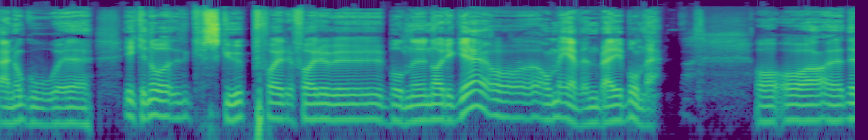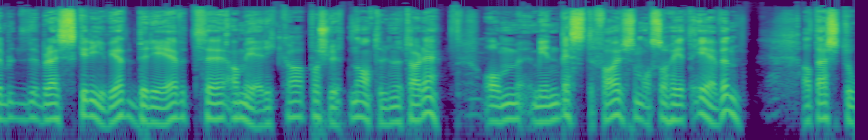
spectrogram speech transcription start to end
være noe god Ikke noe skup for, for Bonde-Norge om Even ble bonde. Og, og det blei skrevet et brev til Amerika på slutten av 1800-tallet om min bestefar, som også het Even at der sto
